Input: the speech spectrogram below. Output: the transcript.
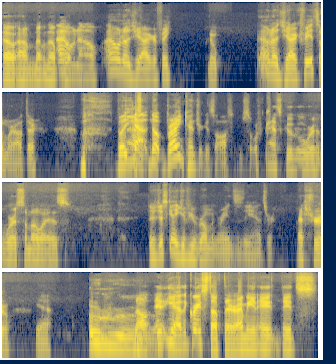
oh um, no, no. I don't know. I don't know geography. Nope. I don't know geography. It's somewhere out there. but yeah, no. Brian Kendrick is awesome. So Ask Google where, where Samoa is. they're just gonna give you Roman Reigns as the answer. That's true. Yeah. No, it- yeah, the great stuff there. I mean, it, it's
